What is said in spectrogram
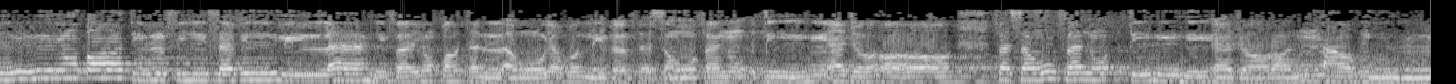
يقاتل في سبيل الله فيقتل أو يغلب فسوف نؤتيه أجرا فسوف نؤتيه أجرا عظيما.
